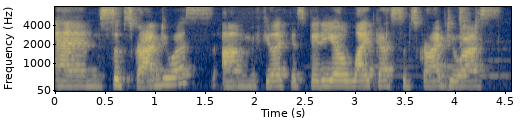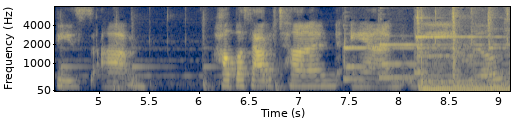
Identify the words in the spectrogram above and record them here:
and subscribe to us. Um, if you like this video, like us, subscribe to us. These um, help us out a ton, and we will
